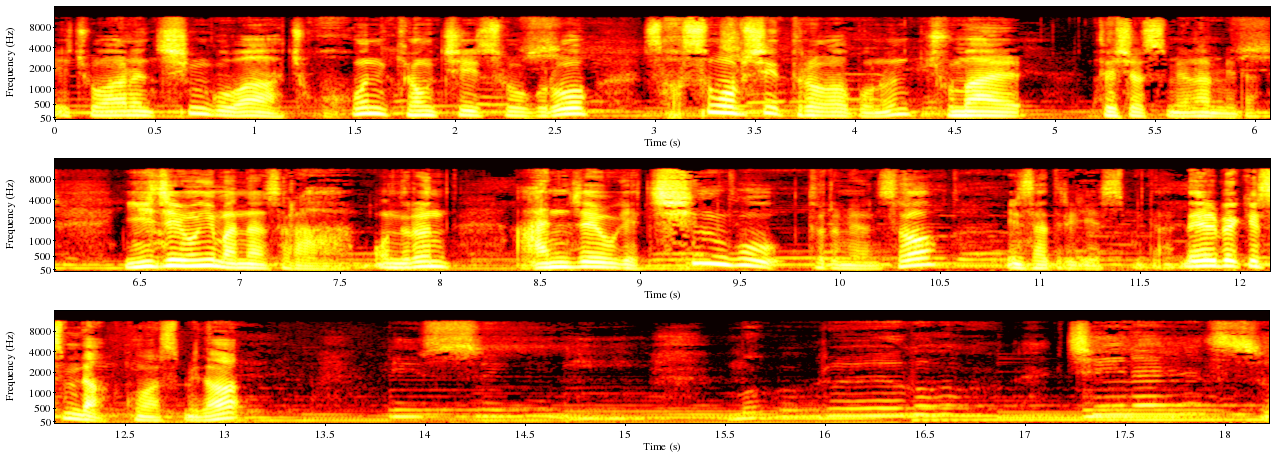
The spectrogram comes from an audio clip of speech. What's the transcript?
이 좋아하는 친구와 좋은 경치 속으로 서슴없이 들어가 보는 주말 되셨으면 합니다. 이재용이 만난 사람 오늘은 안재욱의 친구 들으면서 인사드리겠습니다. 내일 뵙겠습니다. 고맙습니다. 지냈어?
